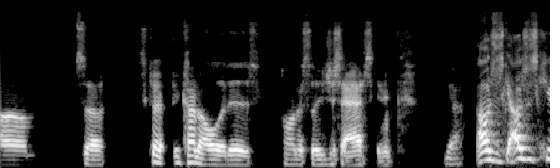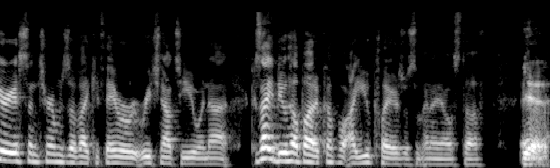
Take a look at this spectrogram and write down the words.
Um, so it's kind of all it is, honestly. Just asking. Yeah, I was just I was just curious in terms of like if they were reaching out to you or not, because I do help out a couple IU players with some NIL stuff. yeah,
